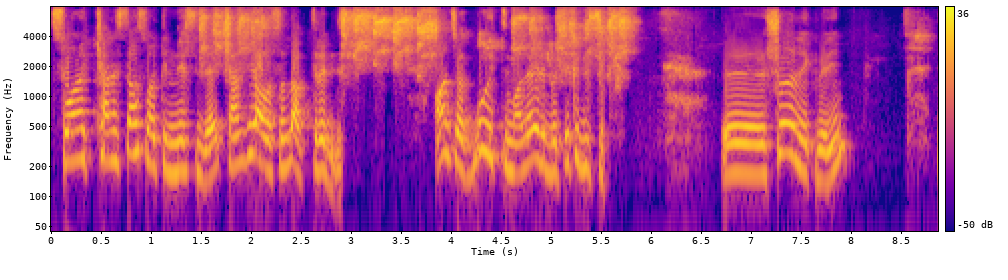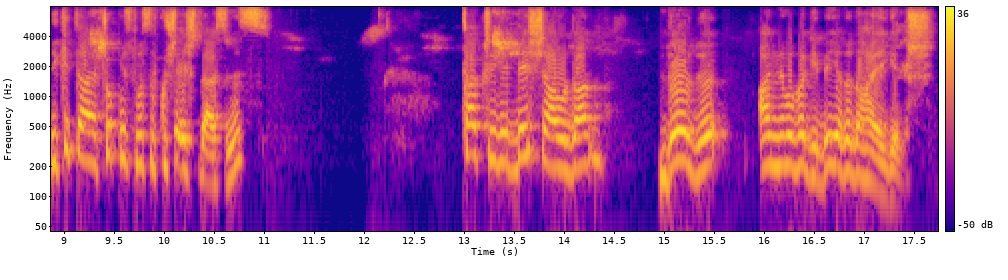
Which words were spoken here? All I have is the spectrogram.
sonra kendisinden sonraki nesile kendi yavrusuna da aktarabilir. Ancak bu ihtimaller elbette ki düşük. Ee, şöyle örnek vereyim. İki tane çok üst masif kuşu eşlersiniz. Takribi 5 yavrudan 4'ü anne baba gibi ya da daha iyi gelir.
